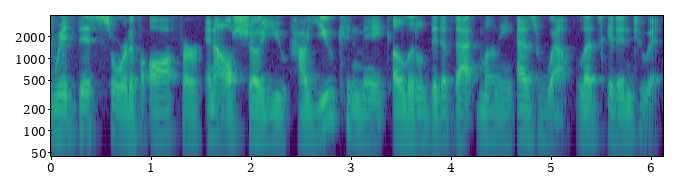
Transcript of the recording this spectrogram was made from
with this sort of offer, and I'll show you how you can make a little bit of that money as well. Let's get into it.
